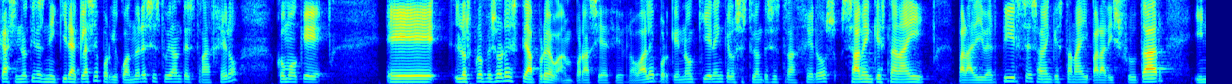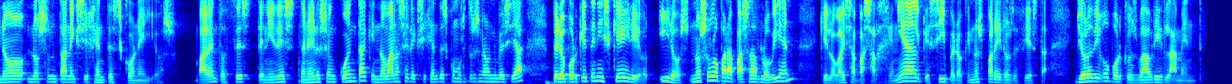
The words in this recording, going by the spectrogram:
casi no tienes ni que ir a clase porque cuando eres estudiante extranjero, como que eh, los profesores te aprueban, por así decirlo, ¿vale? Porque no quieren que los estudiantes extranjeros saben que están ahí para divertirse, saben que están ahí para disfrutar y no, no son tan exigentes con ellos, ¿vale? Entonces, tenéis, teneros en cuenta que no van a ser exigentes con vosotros en la universidad, pero ¿por qué tenéis que ir, iros? No solo para pasarlo bien, que lo vais a pasar genial, que sí, pero que no es para iros de fiesta. Yo lo digo porque os va a abrir la mente.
